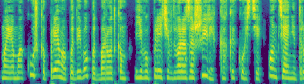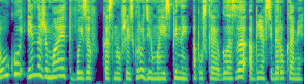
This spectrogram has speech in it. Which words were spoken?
Моя макушка прямо под его подбородком. Его плечи в два раза шире, как и кости. Он тянет руку и нажимает вызов, коснувшись грудью моей спины. Опускаю глаза, обняв себя руками.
